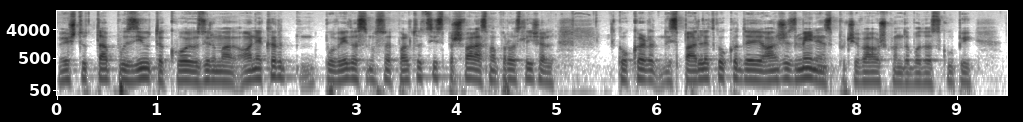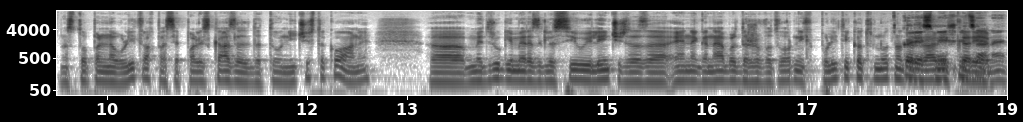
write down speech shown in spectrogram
Veš, tudi ta poziv takoj, oziroma on je kar povedal, smo se pa tudi sprašvali, smo prav slišali, kako izpadle, tako da je on že zmenjen s počivalškom, da bodo skupaj nastopili na volitvah, pa se je pa izkazalo, da to ni čisto tako. Uh, med drugim je razglasil Ilinčiča za enega najbolj državotvornih politikov trenutno v državi, kar je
